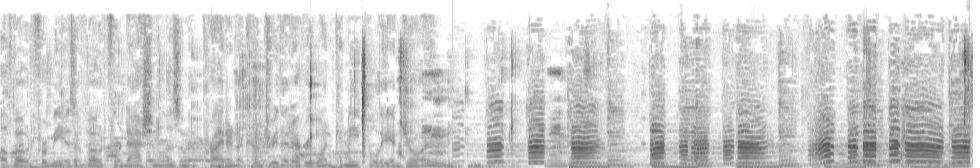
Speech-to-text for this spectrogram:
A vote for me is a vote for nationalism and pride in a country that everyone can equally enjoy. Mm. Mm.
